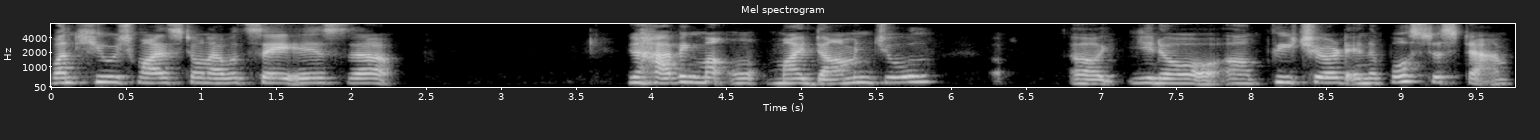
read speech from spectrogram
one huge milestone I would say is, uh, you know, having my my diamond jewel uh, you know, uh, featured in a poster stamp.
